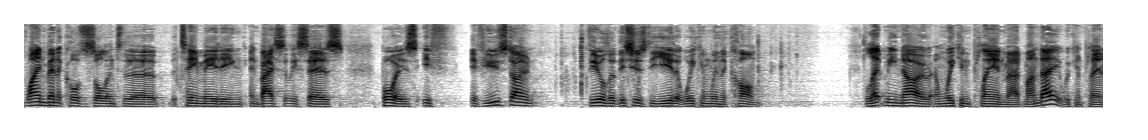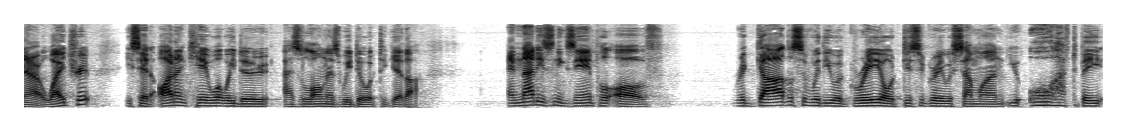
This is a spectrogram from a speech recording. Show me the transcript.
Wayne Bennett calls us all into the, the team meeting and basically says, "Boys, if if you don't feel that this is the year that we can win the comp, let me know and we can plan Mad Monday. We can plan our away trip." He said, "I don't care what we do as long as we do it together." And that is an example of regardless of whether you agree or disagree with someone, you all have to be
